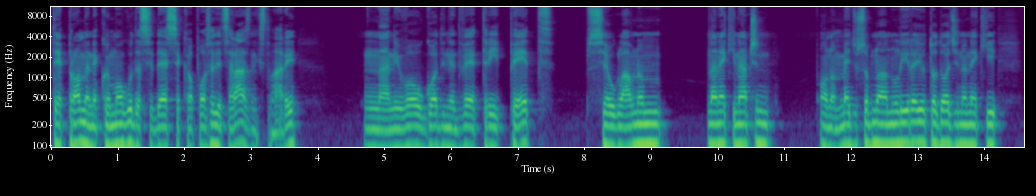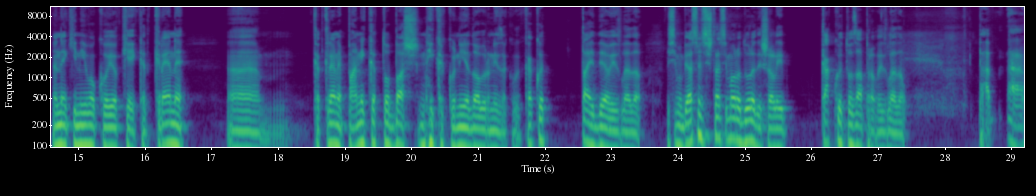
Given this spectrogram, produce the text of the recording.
te promene koje mogu da se dese kao posledica raznih stvari na nivou godine 2, 3, 5 se uglavnom na neki način ono međusobno anuliraju, to dođe na neki na neki nivo koji je ok. Kad krene uh, kad krene panika, to baš nikako nije dobro ni za koga. Kako je taj deo izgledao? Mislim, objasnim si šta si morao da uradiš, ali kako je to zapravo izgledalo? Pa, a,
